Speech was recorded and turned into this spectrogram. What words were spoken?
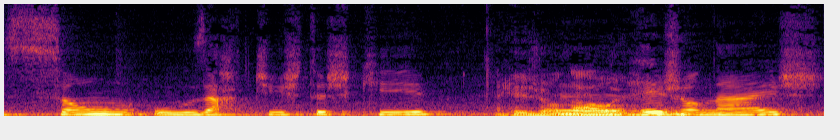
são os artistas que Regional, é, regionais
